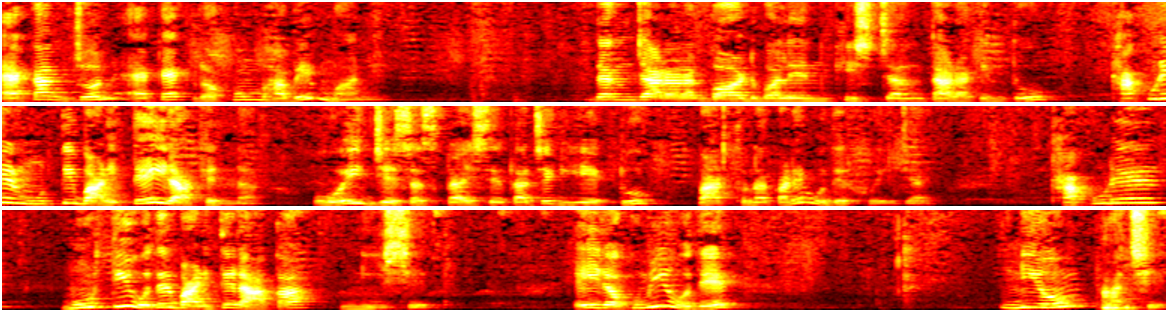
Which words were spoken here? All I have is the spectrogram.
এক একজন এক এক রকম ভাবে মানে। দেখেন, যারা গড বলেন, খ্রিস্টান, তারা কিন্তু ঠাকুরের মূর্তি বাড়িতেই রাখেন না। ওই জেসাস ক্রাইস্টের কাছে গিয়ে একটু প্রার্থনা করে, ওদের হয়ে যায়। ঠাকুরের মূর্তি ওদের বাড়িতে রাখা নিষেধ। এই রকমই ওদের নিয়ম আছে।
